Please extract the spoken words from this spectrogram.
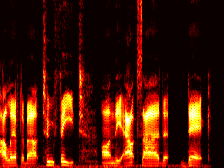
I left about two feet on the outside deck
